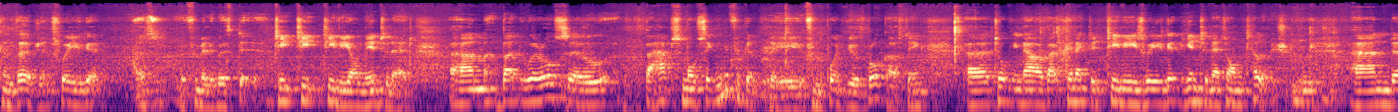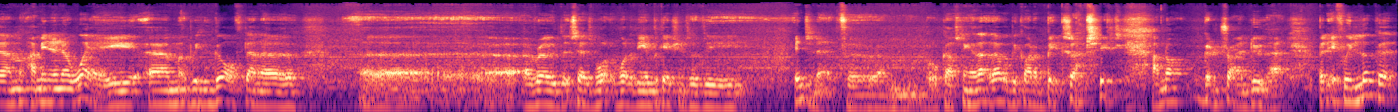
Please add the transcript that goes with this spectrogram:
convergence where you get as we're familiar with, t- t- TV on the internet. Um, but we're also, perhaps more significantly, from the point of view of broadcasting, uh, talking now about connected TVs where you get the internet on television. Mm-hmm. And um, I mean, in a way, um, we could go off down a, uh, a road that says what, what are the implications of the internet for um, broadcasting, and that, that would be quite a big subject. I'm not going to try and do that. But if we look at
